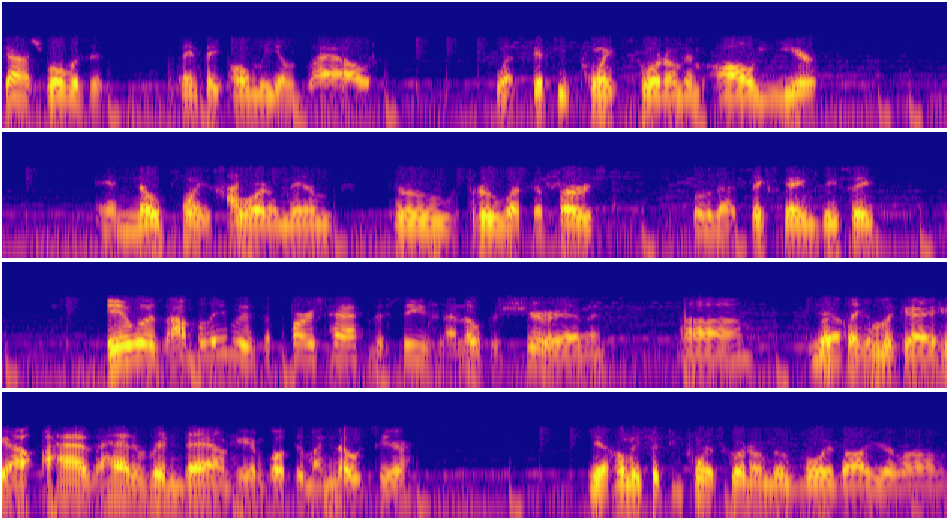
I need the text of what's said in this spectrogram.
gosh, what was it? I think they only allowed what 50 points scored on them all year, and no points scored on them through through what the first what was that six games DC? It was, I believe, it was the first half of the season. I know for sure, Evan. Um, Yeah, Let's take a look at it here. I, I have I had it written down here. I'm going through my notes here. yeah, only 50 points scored on those boys all year long.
